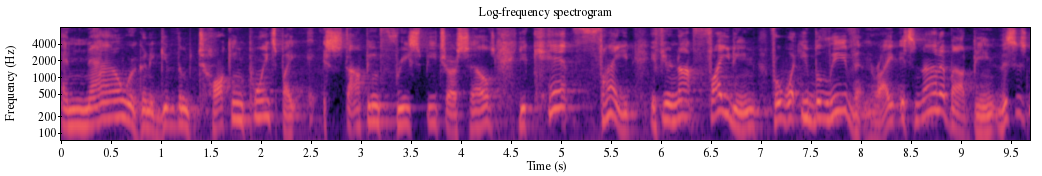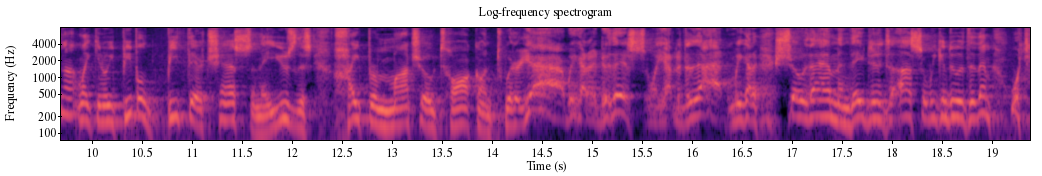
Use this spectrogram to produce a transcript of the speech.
and now we're going to give them talking points by stopping free speech ourselves. You can't fight if you're not fighting for what you believe in, right? Right? It's not about being, this is not like, you know, people beat their chests and they use this hyper macho talk on Twitter. Yeah, we got to do this, and we got to do that, and we got to show them, and they did it to us, so we can do it to them. What,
